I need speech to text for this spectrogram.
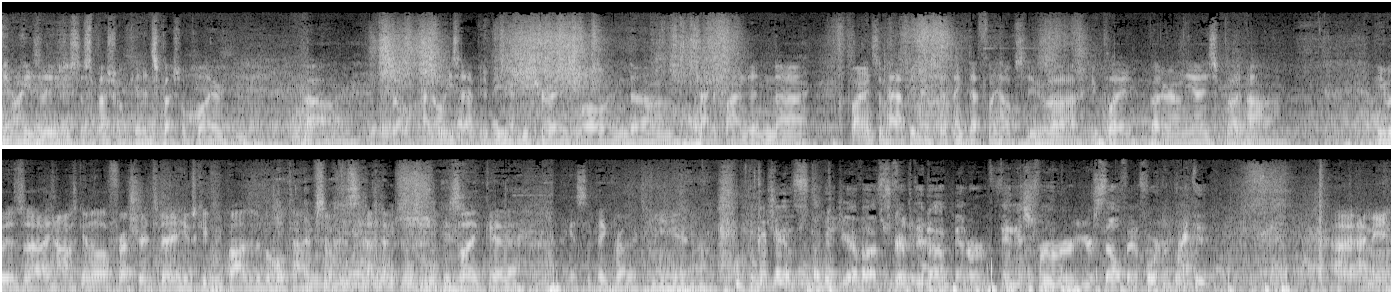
you know he's a, he's just a special kid, special player. Um, so I know he's happy to be here in Detroit as well, and um, kind of finding uh, finding some happiness. I think definitely helps you uh, you play better on the ice, but. Um, he was, uh, you know, I was getting a little frustrated today. He was keeping me positive the whole time, so he's, uh, he's like, uh, I guess, the big brother to me here now. Did you have, did you have a scripted uh, better finish for yourself and for DeBrincat? I, I mean,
